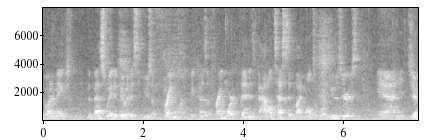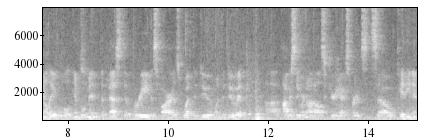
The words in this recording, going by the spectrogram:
you want to make, the best way to do it is to use a framework, because a framework then is battle tested by multiple users, and generally will implement the best of breed as far as what to do and when to do it. Uh, Obviously, we're not all security experts, so getting it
